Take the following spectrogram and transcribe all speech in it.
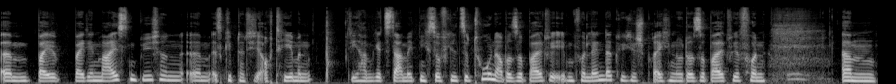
Ähm, bei, bei den meisten Büchern, ähm, es gibt natürlich auch Themen, die haben jetzt damit nicht so viel zu tun, aber sobald wir eben von Länderküche sprechen oder sobald wir von, ähm,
